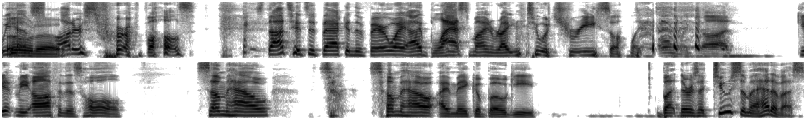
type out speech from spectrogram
We Oh, have no. spotters for our balls. Stotts hits it back in the fairway. I blast mine right into a tree. So I'm like, oh my God, get me off of this hole. Somehow, s- somehow I make a bogey, but there's a twosome ahead of us.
